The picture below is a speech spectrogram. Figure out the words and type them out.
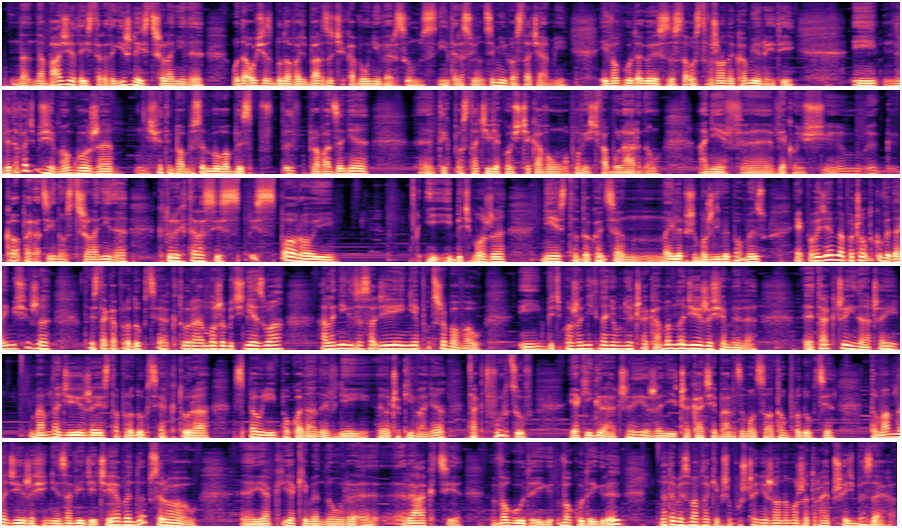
na, na, bazie tej strategicznej strzelaniny udało się zbudować bardzo ciekawe uniwersum z interesującymi postaciami i wokół tego jest, zostało stworzone community. I wydawać by się mogło, że świetnym pomysłem byłoby wprowadzenie e, tych postaci w jakąś ciekawą opowieść fabularną, a nie w, w jakąś kooperacyjną strzelaninę, których teraz jest, jest sporo i i, I, być może nie jest to do końca najlepszy możliwy pomysł. Jak powiedziałem na początku, wydaje mi się, że to jest taka produkcja, która może być niezła, ale nikt w zasadzie jej nie potrzebował i być może nikt na nią nie czeka. Mam nadzieję, że się mylę. E, tak czy inaczej, mam nadzieję, że jest to produkcja, która spełni pokładane w niej oczekiwania, tak twórców, jak i graczy. Jeżeli czekacie bardzo mocno na tą produkcję, to mam nadzieję, że się nie zawiedziecie. Ja będę obserwował, e, jak, jakie będą re, reakcje wokół tej, wokół tej gry. Natomiast mam takie przypuszczenie, że ona może trochę przejść bez echa.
